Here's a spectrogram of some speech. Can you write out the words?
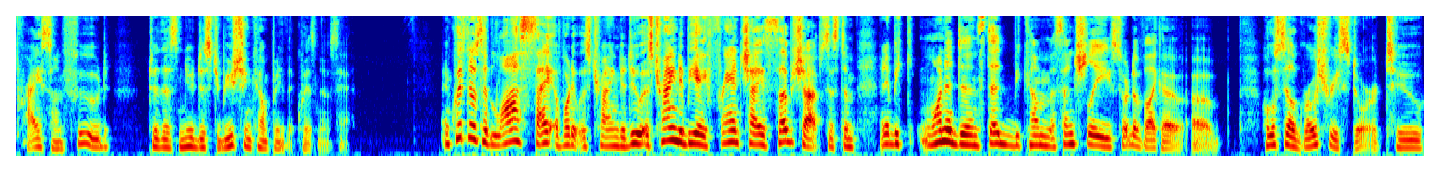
price on food to this new distribution company that Quiznos had. And Quiznos had lost sight of what it was trying to do. It was trying to be a franchise sub shop system, and it be- wanted to instead become essentially sort of like a, a wholesale grocery store to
